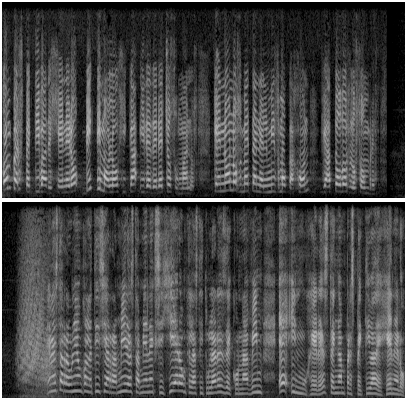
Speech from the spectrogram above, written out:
con perspectiva de género, victimológica y de derechos humanos, que no nos meta en el mismo cajón que a todos los hombres. Esta reunión con Leticia Ramírez también exigieron que las titulares de CONAVIM e InMujeres tengan perspectiva de género.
